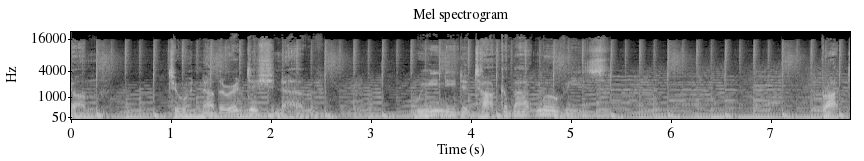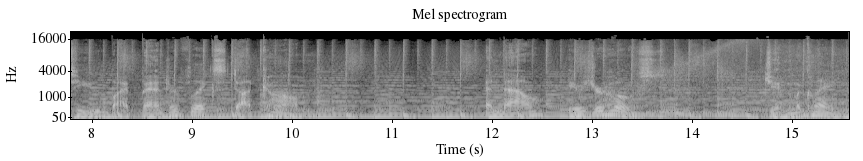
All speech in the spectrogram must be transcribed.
Welcome to another edition of We Need to Talk About Movies. Brought to you by Banterflix.com. And now, here's your host, Jim McLean.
